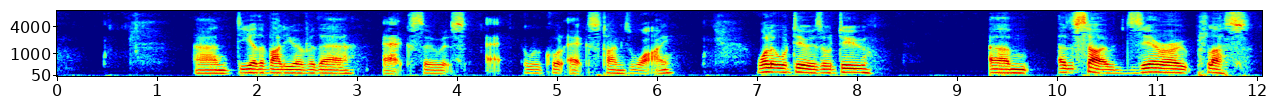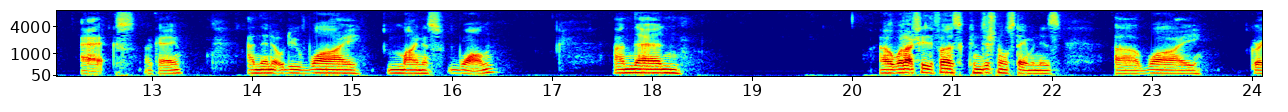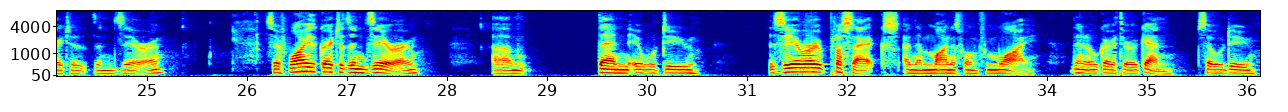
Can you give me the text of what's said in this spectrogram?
and the other value over there x, so it's we'll call x times y. What it will do is it will do um, at the start 0 plus x, okay, and then it will do y minus 1, and then, uh, well actually the first conditional statement is uh, y greater than 0. So if y is greater than 0, um, then it will do 0 plus x and then minus 1 from y. Then it will go through again. So we'll do,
